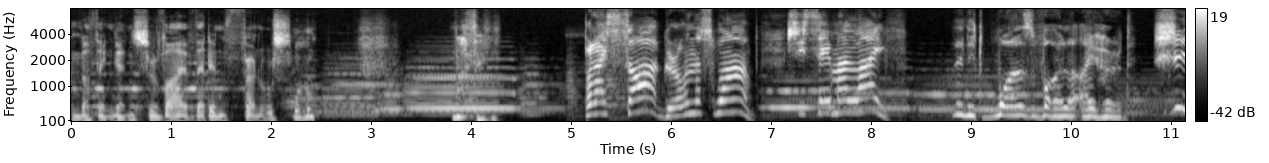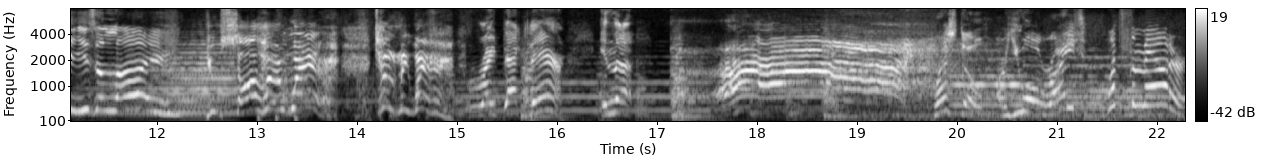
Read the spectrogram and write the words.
Nothing can survive that infernal swamp. Nothing. But I saw a girl in the swamp. She saved my life. Then it was Varla I heard. She's alive! You saw her where? Tell me where? Right back there. In the. Ah! Presto, are you all right? What's the matter?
